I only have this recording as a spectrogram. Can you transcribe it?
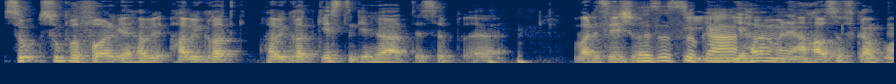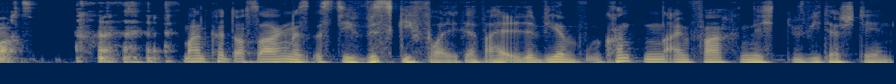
Su super Folge, habe ich, hab ich gerade hab gestern gehört, deshalb äh, war das eh schon. Das ist sogar. Ich, ich habe meine Hausaufgaben gemacht. Man könnte auch sagen, das ist die Whisky-Folge, weil wir konnten einfach nicht widerstehen.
